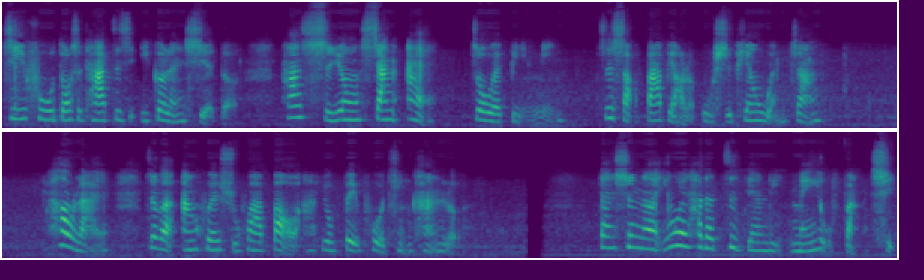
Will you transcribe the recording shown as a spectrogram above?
几乎都是他自己一个人写的。他使用山爱作为笔名，至少发表了五十篇文章。后来，这个《安徽俗话报》啊，又被迫停刊了。但是呢，因为他的字典里没有放弃。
